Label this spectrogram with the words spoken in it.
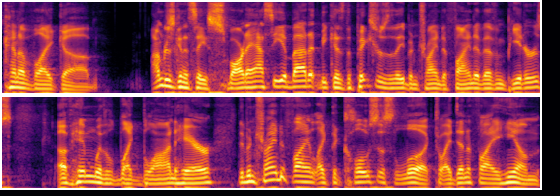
kind of like, uh, I'm just going to say smartassy about it because the pictures that they've been trying to find of Evan Peters, of him with like blonde hair, they've been trying to find like the closest look to identify him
